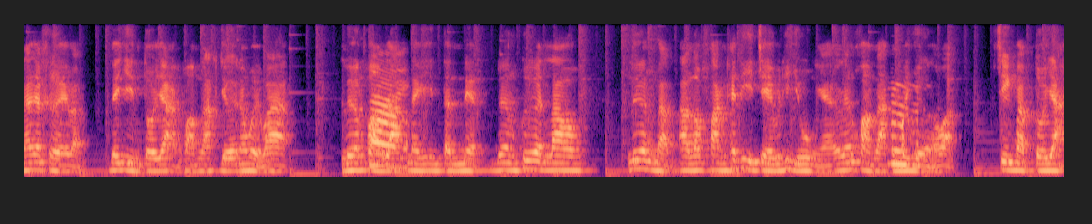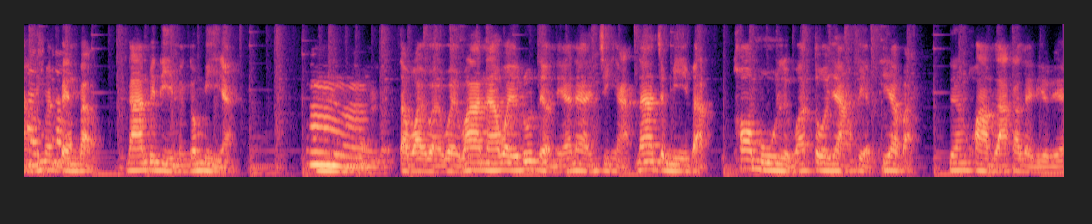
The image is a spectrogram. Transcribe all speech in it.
น่าจะเคยแบบ ได้ยินตัวอย่างความรักเยอะนะเว้ยว่า เรื่องความรักใช่ในอินเทอร์เน็ต เรื่องเพื่อนเรา เรื่องแบบอะเราฟังแค่ดีเจวิทยุอย่างเงี้ยเรื่องความรักก็มาเยอะแล้วอะจริงแบบตัวอย่างที่มันเป็นแบบด้านไม่ดีมันก็มีอะอืมเออแต่เวยเวยเวยว่านะวัยรุ่นเดี๋ยวนี้เนี่ยจริงๆอะน่าจะมีแบบข้อมูลหรือว่าตัวอย่างเปรียบเทียบอะเรื่องความรักอะไรเดี๋ยวนี้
